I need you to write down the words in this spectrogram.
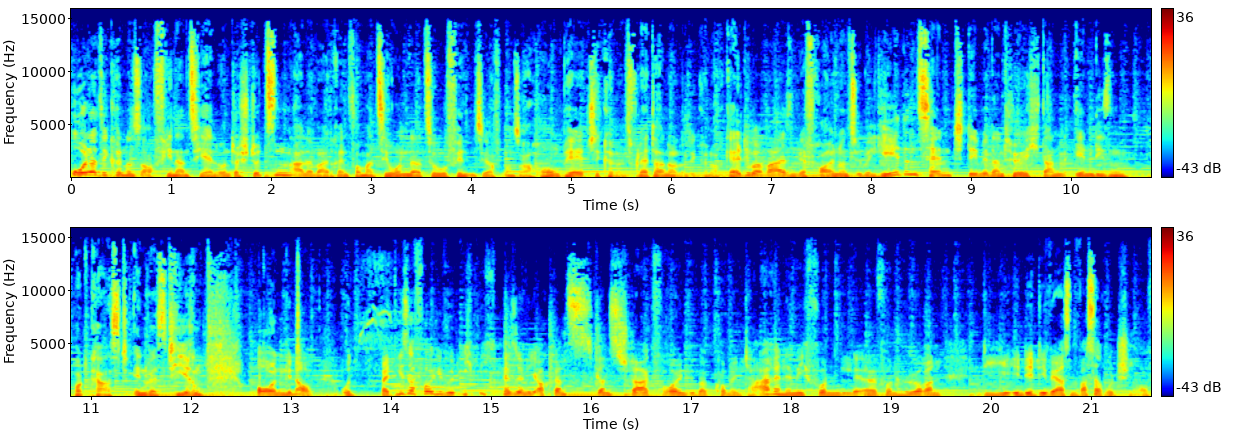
Oder Sie können uns auch finanziell unterstützen. Alle weiteren Informationen dazu finden Sie auf unserer Homepage. Sie können uns flattern oder Sie können auch Geld überweisen. Wir freuen uns über jeden Cent, den wir natürlich dann in diesen Podcast investieren. Und genau. Und bei dieser Folge würde ich mich persönlich auch ganz, ganz stark freuen über Kommentare, nämlich von, äh, von Hörern, die in den diversen Wasserrutschen auf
